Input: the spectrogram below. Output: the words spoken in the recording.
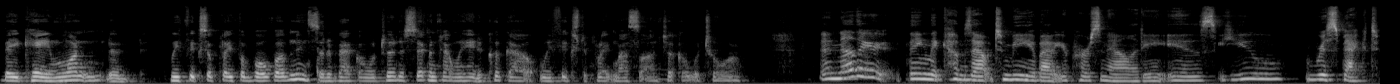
they came one. The, we fixed a plate for both of them and sent it back over to him. The second time we had a cookout, we fixed a plate. My son took over to him. Another thing that comes out to me about your personality is you respect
